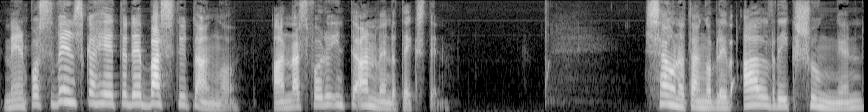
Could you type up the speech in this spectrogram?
men på svenska heter det bastutango. Annars får du inte använda texten. Saunatango blev aldrig sjungen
